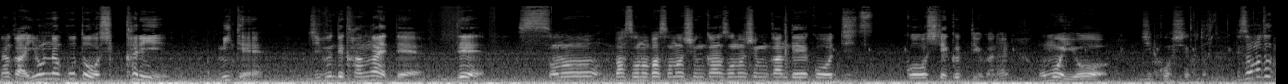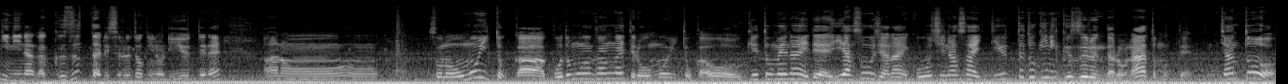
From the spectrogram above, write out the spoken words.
なんか、いろんなことをしっかり見て、自分で考えて、で、その場その場その瞬間その瞬間でこう実行していくっていうかね、思いを実行していくと。でその時になんかぐずったりする時の理由ってね、あのー、その思いとか、子供が考えてる思いとかを受け止めないで、いや、そうじゃない、こうしなさいって言った時にぐずるんだろうなと思って。ちゃんと、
